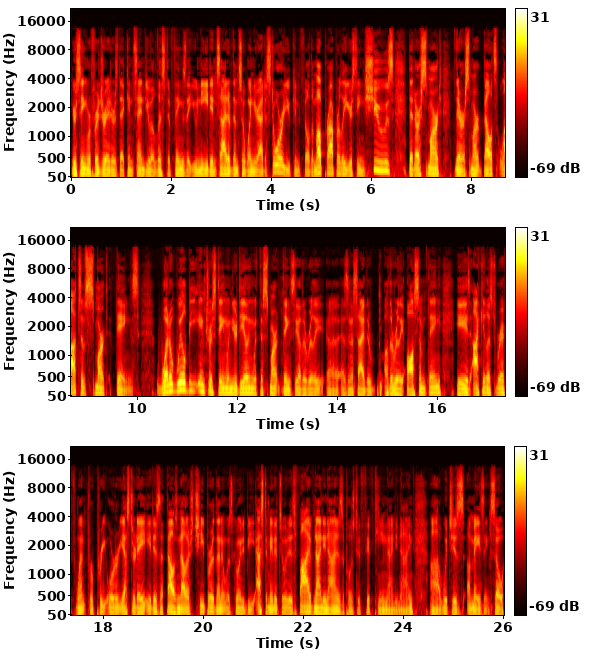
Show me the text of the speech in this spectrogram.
You're seeing refrigerators that can send you a list of things that you need inside of them. So when you're at a store, you can fill them up properly. You're seeing shoes that are smart. There are smart belts, lots of smart things. What will be interesting when you're dealing with the smart things, the other really, uh, as an aside, the other really awesome thing is Oculus Rift went for pre order yesterday. It is $1,000 cheaper than it was going to be estimated. So it is 599 as opposed to fifteen ninety nine, uh, which is amazing. So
